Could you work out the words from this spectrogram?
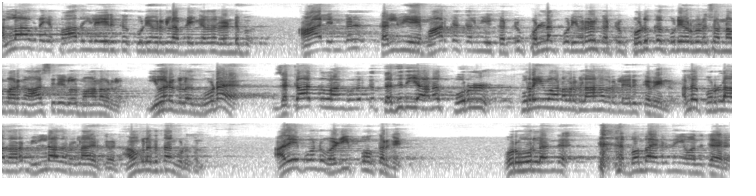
அல்லாவுடைய பாதையிலே இருக்கக்கூடியவர்கள் அப்படிங்கிறது ரெண்டு ஆலிம்கள் கல்வியை மார்க்க கல்வியை கற்றுக் கொள்ளக்கூடியவர்கள் கற்றுக் கொடுக்கக்கூடியவர்கள் சொன்ன பாருங்க ஆசிரியர்கள் மாணவர்கள். இவர்களும் கூட ஜக்காத்து வாங்குவதற்கு தகுதியான பொருள் குறைவானவர்களாக அவர்கள் இருக்க வேண்டும். அல்லது பொருளாதாரம் இல்லாதவர்களாக இருக்க வேண்டும். அவங்களுக்கு தான் கொடுக்கணும். அதே போன்று வழிப்போக்கர்கள். ஒரு ஊர்ல இருந்து பம்பாயிலிருந்து இங்க வந்துட்டாரு.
